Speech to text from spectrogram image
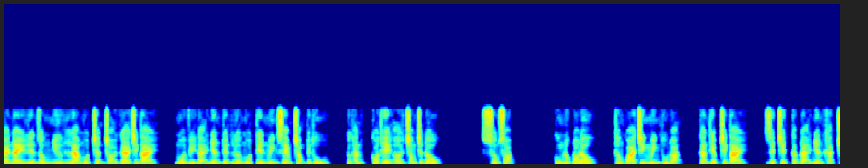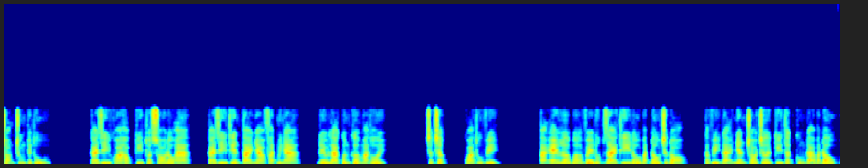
cái này liền giống như là một trận trọi gà tranh tài mỗi vị đại nhân tuyển lựa một tên mình xem trọng tuyển thủ cực hắn có thể ở trong trận đấu. Sống sót. Cùng lúc đó đâu thông qua chính mình thủ đoạn can thiệp tranh tài giết chết các đại nhân khác chọn chúng tuyển thủ. Cái gì khoa học kỹ thuật so đâu à cái gì thiên tài nhà phát minh à đều là quân cờ mà thôi. Chậc chậc, quá thú vị. Tại lbv đúc giải thi đấu bắt đầu trước đó, các vị đại nhân trò chơi kỳ thật cũng đã bắt đầu.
